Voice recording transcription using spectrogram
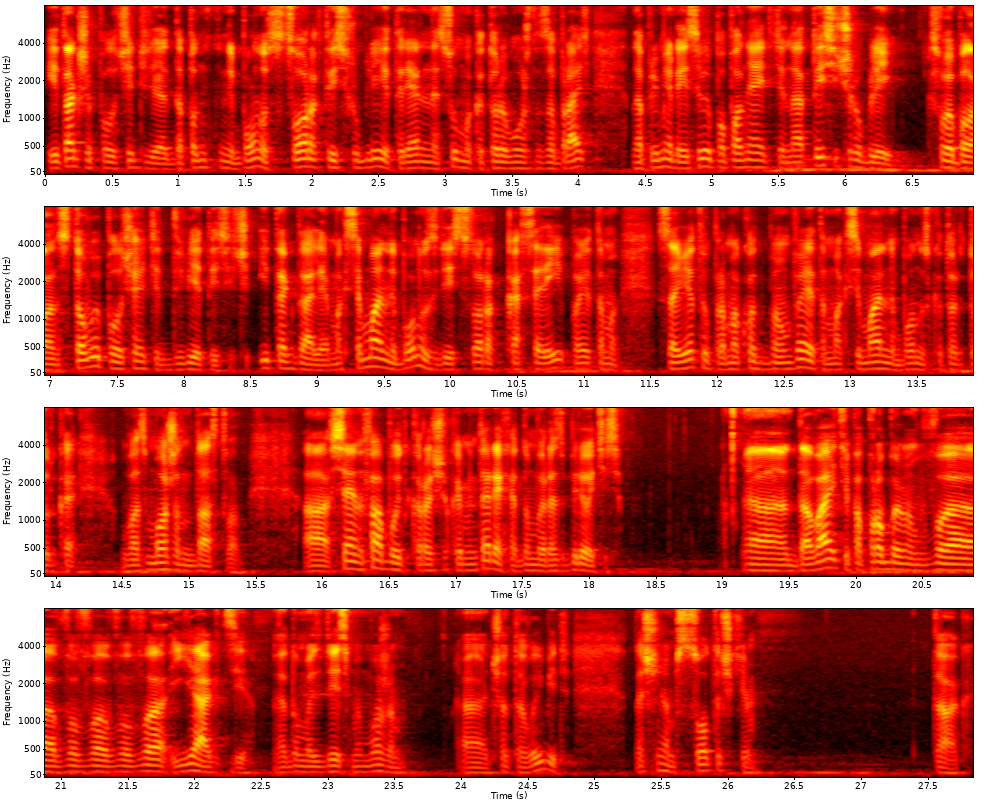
и также получить э, дополнительный бонус 40 тысяч рублей. Это реальная сумма, которую можно забрать. Например, если вы пополняете на 1000 рублей свой баланс, то вы получаете 2000 и так далее. Максимальный бонус здесь 40 косарей, поэтому советую промокод BMW. Это максимальный бонус, который только возможен даст вам. А, вся инфа будет, короче, в комментариях. Я думаю, разберетесь. А, давайте попробуем в, в, в, в, в Ягде. Я думаю, здесь мы можем а, что-то выбить. Начнем с соточки. Так,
